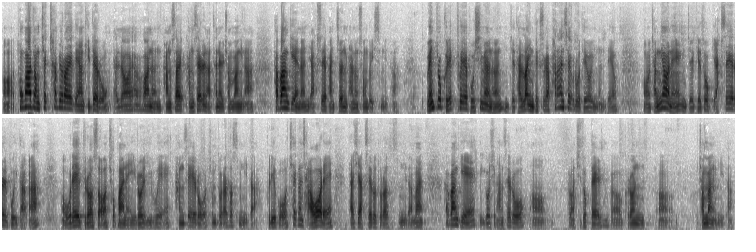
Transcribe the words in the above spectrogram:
어, 통화 정책 차별화에 대한 기대로 달러화는 강세, 강세를 나타낼 전망이나 하반기에는 약세 반전 가능성도 있습니다. 왼쪽 그래프에 보시면은 이제 달러 인덱스가 파란색으로 되어 있는데요. 어, 작년에 이제 계속 약세를 보이다가 어, 올해 들어서 초반에 1월 이후에 강세로 좀 돌아섰습니다. 그리고 최근 4월에 다시 약세로 돌아섰습니다만 하반기에 이것이 강세로 어, 어, 지속될 어, 그런 어, 전망입니다.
